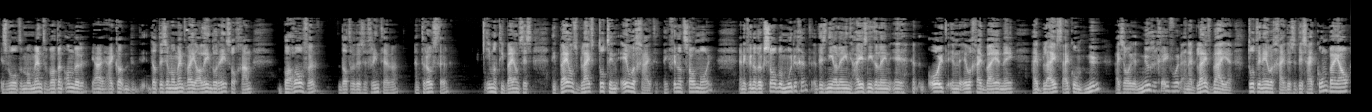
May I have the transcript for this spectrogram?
is bijvoorbeeld een moment wat een ander, ja, hij kan, dat is een moment waar je alleen doorheen zal gaan. Behalve dat we dus een vriend hebben, een trooster, iemand die bij ons is, die bij ons blijft tot in eeuwigheid. Ik vind dat zo mooi. En ik vind dat ook zo bemoedigend. Het is niet alleen, hij is niet alleen eh, ooit in de eeuwigheid bij je. Nee, hij blijft, hij komt nu. Hij zal je nu gegeven worden en hij blijft bij je tot in eeuwigheid. Dus het is, hij komt bij jou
